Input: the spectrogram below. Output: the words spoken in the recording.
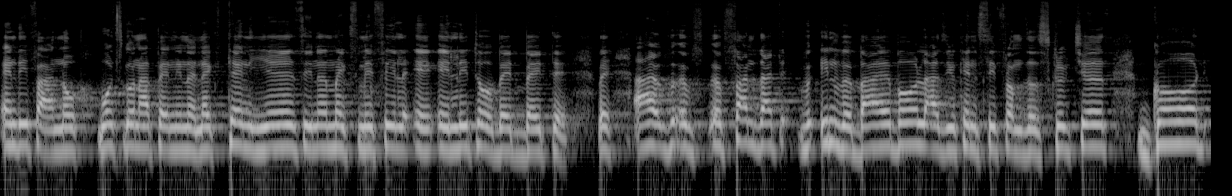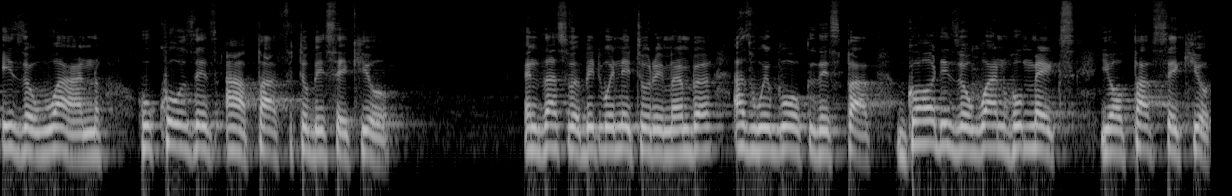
and if I know what's going to happen in the next 10 years, you know, makes me feel a, a little bit better. But I have found that in the Bible, as you can see from the scriptures, God is the one who causes our path to be secure. And that's the bit we need to remember as we walk this path. God is the one who makes your path secure.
